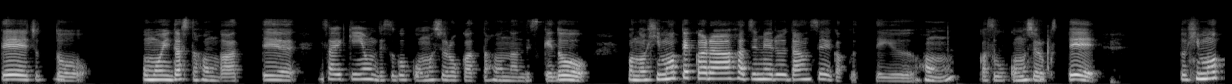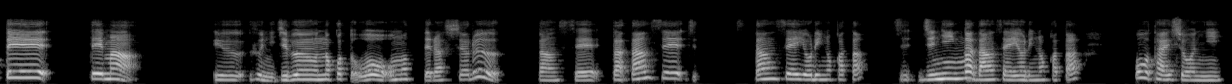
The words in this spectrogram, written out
て、ちょっと思い出した本があって、最近読んですごく面白かった本なんですけど、このひも手から始める男性学っていう本がすごく面白くて、とひも手って、まあ、いうふうに自分のことを思ってらっしゃる男性、だ男性、じ男性寄りの方、じ自認が男性寄りの方を対象に、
